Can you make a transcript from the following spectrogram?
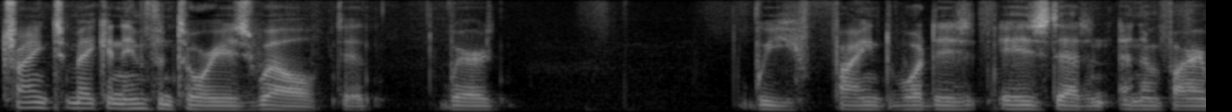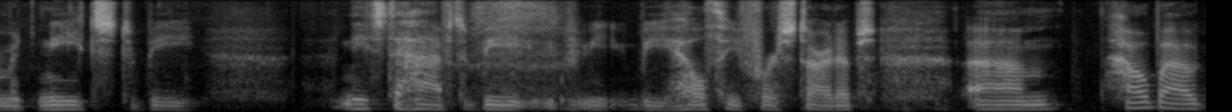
trying to make an inventory as well that where we find what is, is that an, an environment needs to be needs to have to be be, be healthy for startups. Um, how about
